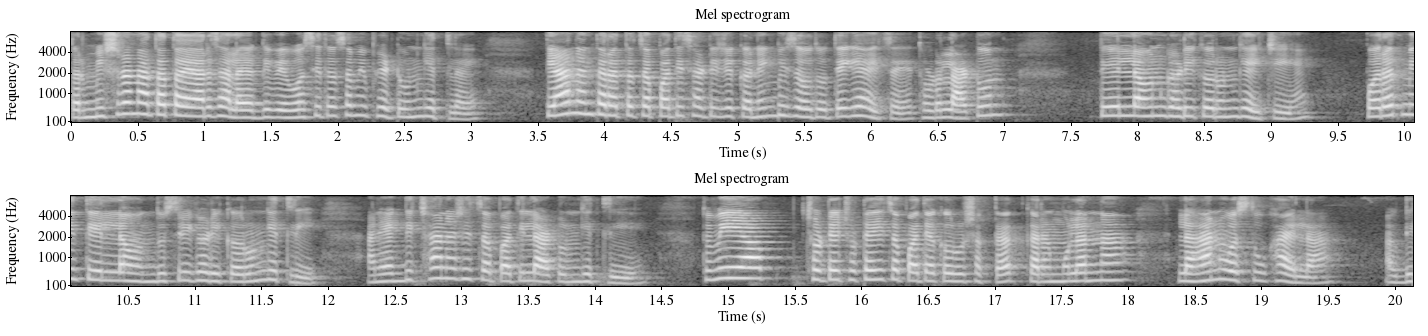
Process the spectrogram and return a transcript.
तर मिश्रण आता तयार झालं आहे अगदी व्यवस्थित असं मी फेटून घेतलं आहे त्यानंतर आता चपातीसाठी जे कणिक भिजवतो ते घ्यायचं आहे थोडं लाटून तेल लावून घडी करून घ्यायची आहे. परत मी तेल लावून दुसरी घडी करून घेतली आणि अगदी छान अशी चपाती लाटून घेतली आहे. तुम्ही या छोट्या छोट्याही चपात्या करू शकतात कारण मुलांना लहान वस्तू खायला अगदी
